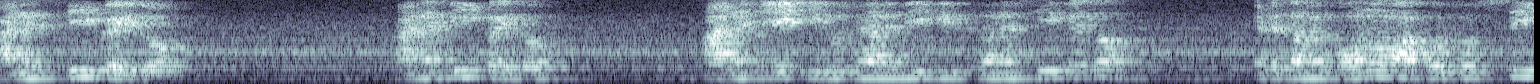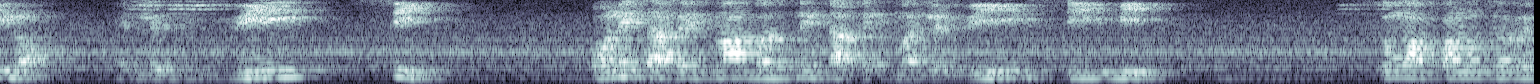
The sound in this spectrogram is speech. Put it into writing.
આને સી કહી દો. આને બી કહી દો. આને એ કીધું છે, આને બી કીધું છે, આને સી કહી દો. એટલે તમે કોનો માપો છો? સી નો એટલે VC કોની સાપેક્ષમાં? બસની સાપેક્ષમાં. એટલે VCB શું આપવાનું છે હવે?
